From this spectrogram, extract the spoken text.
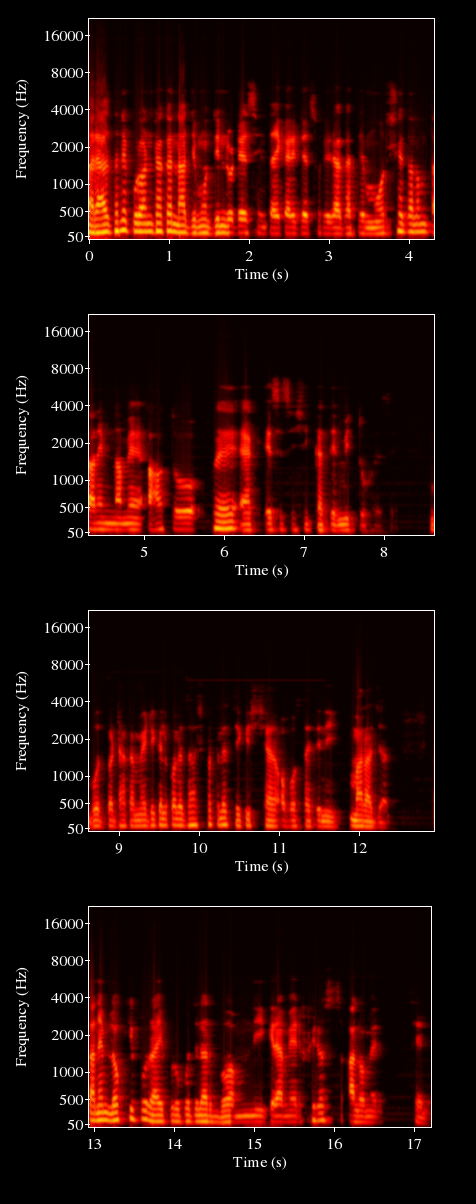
রাজধানী পুরান ঢাকার নাজিমুদ্দিন রোডে ছিনতাইকারীদের ছুরির আঘাতে মোর্শেদ আলম তানিম নামে আহত হয়ে এক এসএসসি শিক্ষার্থীর মৃত্যু হয়েছে। বুধবার ঢাকা মেডিকেল কলেজ হাসপাতালে চিকিৎসার অবস্থায় তিনি মারা যান। তানিম লক্ষ্মীপুর, রায়পুর উপজেলার বমনি গ্রামের ফিরোজ আলমের ছেলে।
